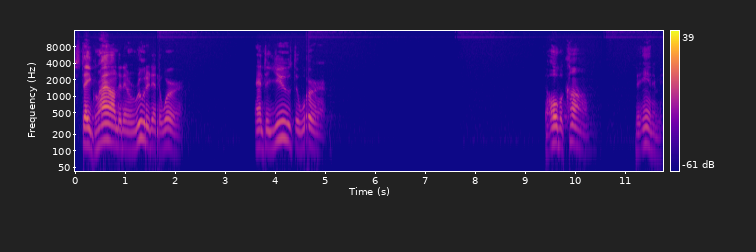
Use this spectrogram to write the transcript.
stay grounded and rooted in the Word and to use the Word to overcome the enemy.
